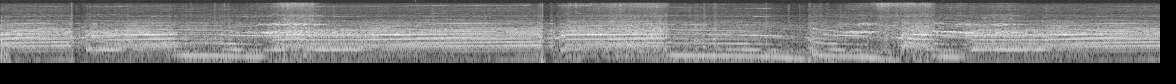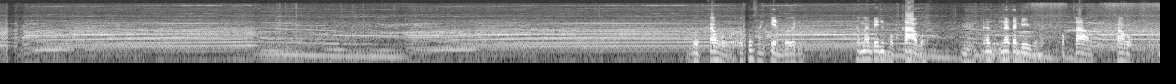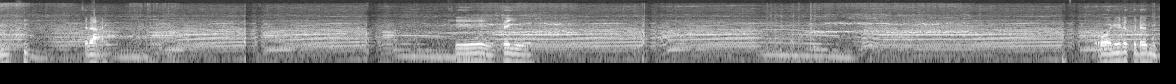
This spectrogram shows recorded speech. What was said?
เบอร์เก้าหกเออเพิ่งสังเกตเบอร์นะทำไมเป็นหกเก้าวะนาน่าจะดีกว่านะหกเก้าเก้าหกจะได้โอเคได้อยู่โอ้นี่เล็กกว่าเดิมอีก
